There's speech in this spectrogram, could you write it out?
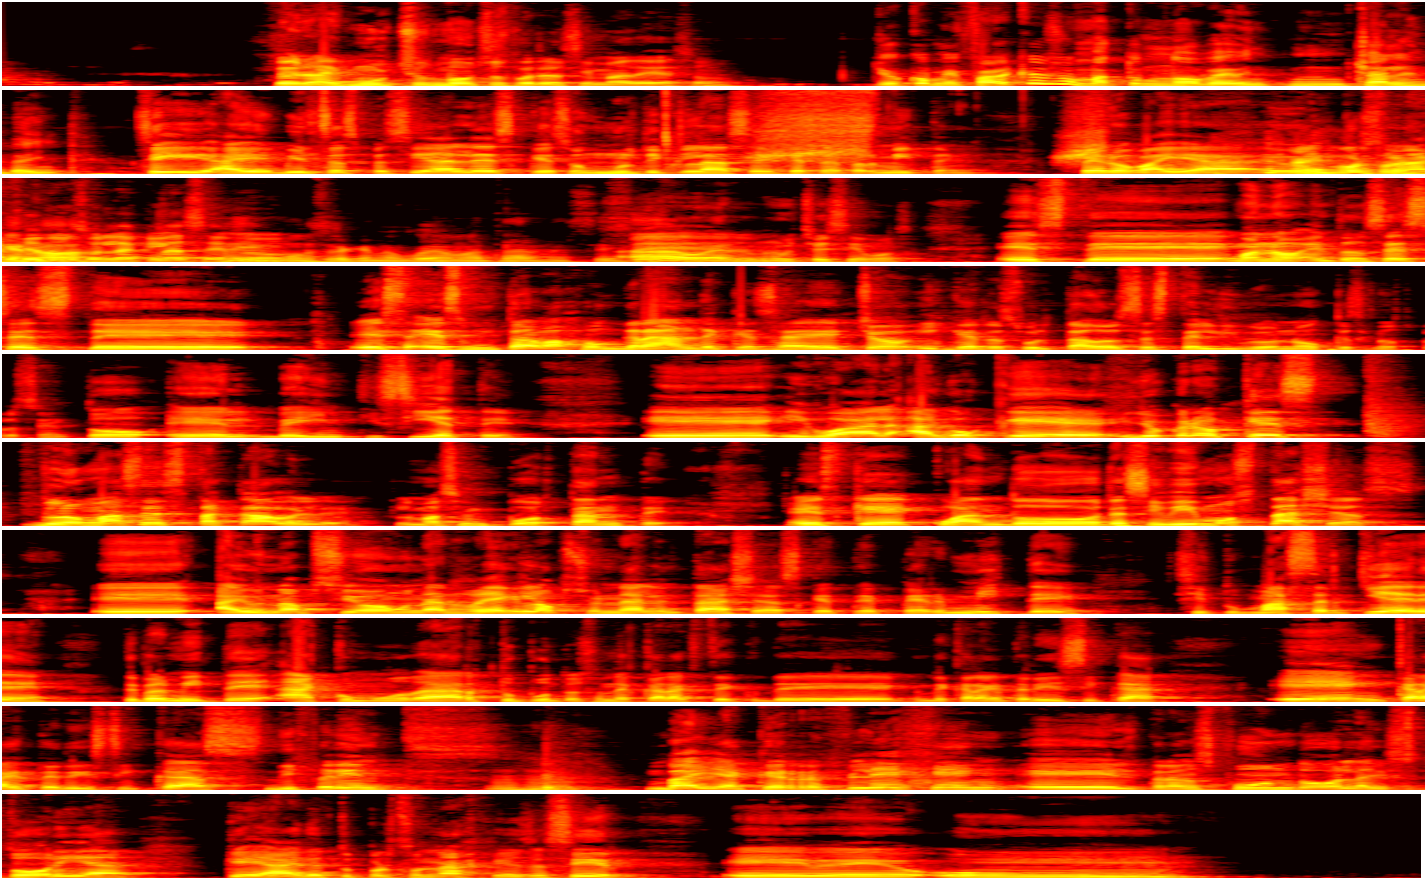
Pero hay muchos monstruos por encima de eso. Yo con mi Falcon o mato un, nove- un challenge 20. Sí, hay builds especiales que son multiclase que te permiten. Pero vaya, eh, Hay un monstruos personaje que no. una sola clase Hay no. monstruos que no pueden matar así. Sí, Ah, bueno. muchísimos. Este, bueno, entonces, este, es, es un trabajo grande que se ha hecho y que el resultado es este libro, ¿no? Que se nos presentó el 27. Eh, igual, algo que yo creo que es lo más destacable, lo más importante, es que cuando recibimos tachas, eh, hay una opción, una regla opcional en tachas que te permite, si tu máster quiere, te permite acomodar tu puntuación de, carácter- de, de característica en características diferentes. Vaya, que reflejen el trasfondo, la historia que hay de tu personaje. Es decir, eh, un,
